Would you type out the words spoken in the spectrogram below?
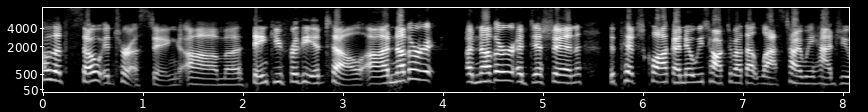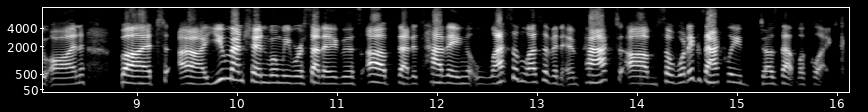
Oh, that's so interesting. Um, uh, thank you for the intel. Uh, another another addition, the pitch clock. I know we talked about that last time we had you on, but uh, you mentioned when we were setting this up that it's having less and less of an impact. Um, so, what exactly does that look like?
